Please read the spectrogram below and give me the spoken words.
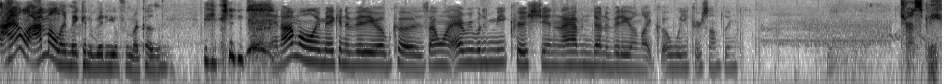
I, I'm only making a video for my cousin. And I'm only making a video because I want everybody to meet Christian, and I haven't done a video in like a week or something. Trust me,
